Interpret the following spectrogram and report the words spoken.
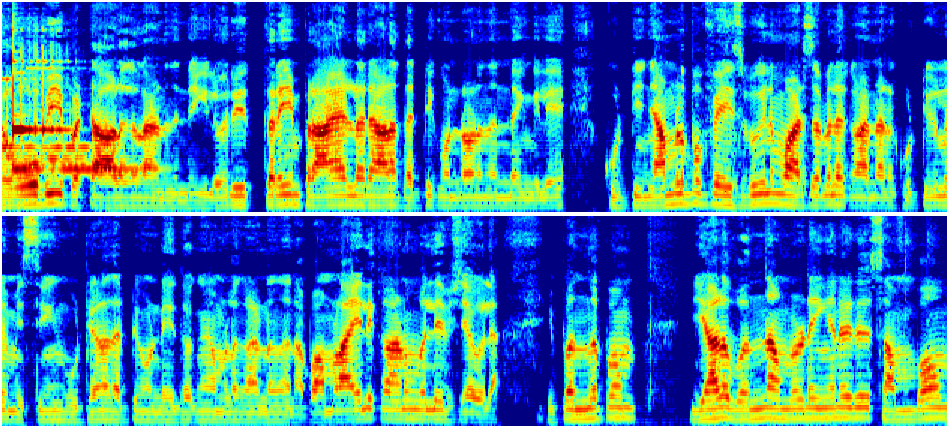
ലോബിപ്പെട്ട ആളുകളാണെന്നുണ്ടെങ്കിൽ ഒരു ഇത്രയും പ്രായമുള്ള ഒരാളെ തട്ടി കൊണ്ടുപോകണമെന്നുണ്ടെങ്കിൽ കുട്ടി നമ്മളിപ്പോൾ ഫേസ്ബുക്കിലും വാട്സാപ്പിലും കാണാണ് കുട്ടികൾ മിസ്സിങ്ങും കുട്ടികളെ തട്ടിക്കൊണ്ട് ഇതൊക്കെ നമ്മൾ കാണുന്നതാണ്. അപ്പോൾ നമ്മൾ അതിൽ കാണും വലിയ വിഷയമില്ല ഇപ്പം ഇന്നിപ്പം ഇയാൾ വന്ന് നമ്മളുടെ ഇങ്ങനെ ഒരു സംഭവം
